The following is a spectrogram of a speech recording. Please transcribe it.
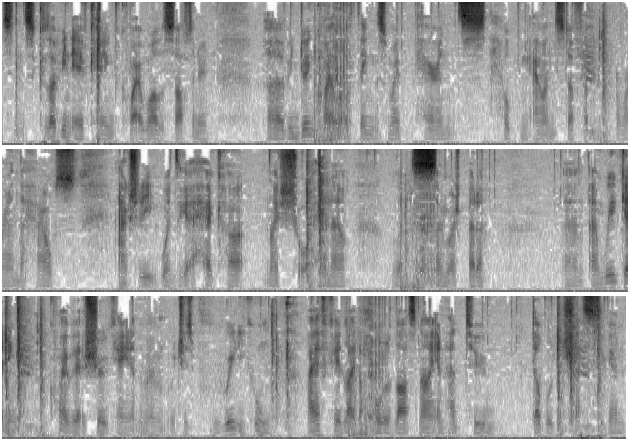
since, because I've been AFKing for quite a while this afternoon. Uh, I've been doing quite a lot of things. My parents helping out and stuff around the house. Actually, went to get a haircut. Nice short hair now. Looks so much better. Um, and we're getting quite a bit of sugarcane at the moment, which is really cool. AFK'd like the whole of last night and had two double chests again,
